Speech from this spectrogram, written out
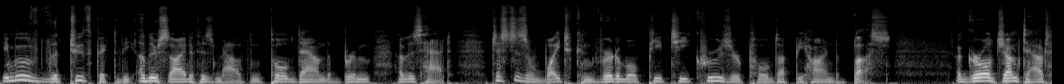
He moved the toothpick to the other side of his mouth and pulled down the brim of his hat, just as a white convertible PT Cruiser pulled up behind the bus. A girl jumped out,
